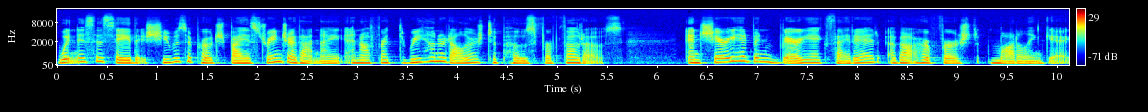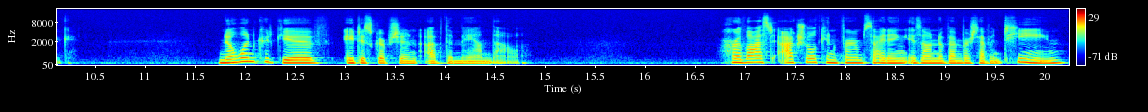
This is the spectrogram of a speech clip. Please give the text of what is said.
Witnesses say that she was approached by a stranger that night and offered $300 to pose for photos. And Sherry had been very excited about her first modeling gig. No one could give a description of the man, though. Her last actual confirmed sighting is on November 17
